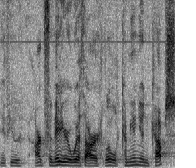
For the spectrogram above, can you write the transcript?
If you aren't familiar with our little communion cups,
